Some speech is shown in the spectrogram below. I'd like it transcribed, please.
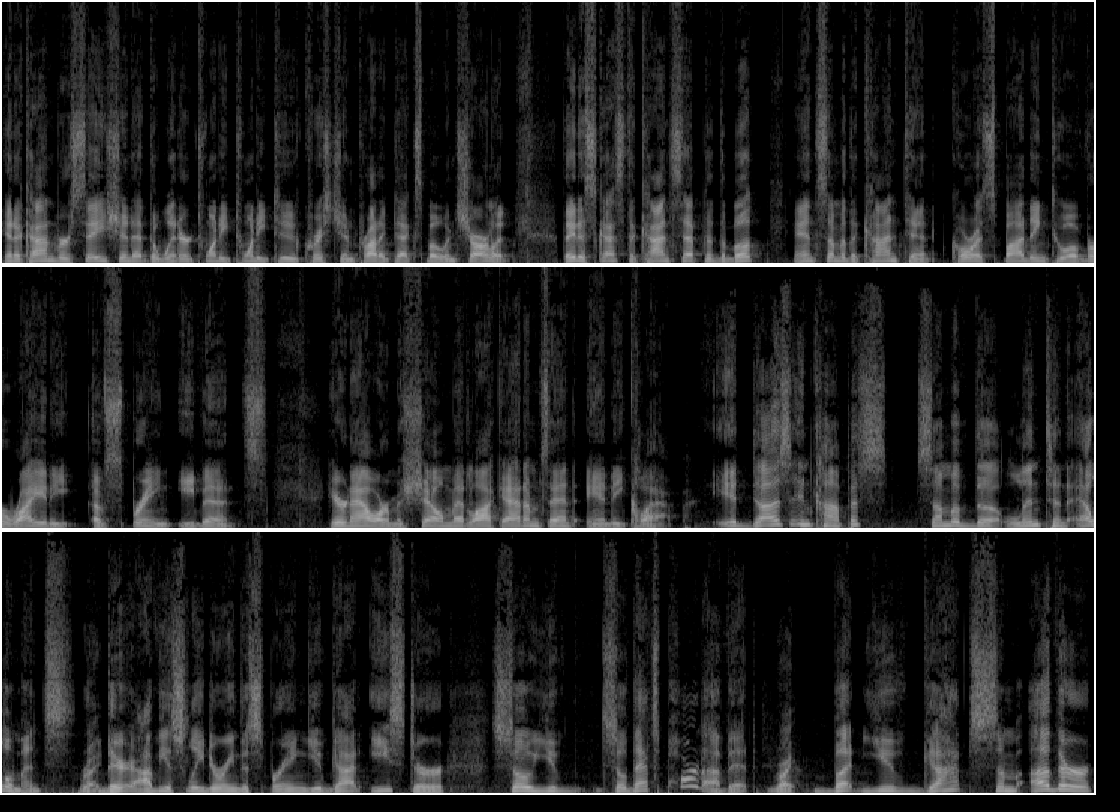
In a conversation at the Winter 2022 Christian Product Expo in Charlotte, they discussed the concept of the book and some of the content corresponding to a variety of spring events. Here now are Michelle Medlock Adams and Andy Clapp it does encompass some of the Lenten elements. Right. There obviously during the spring you've got Easter, so you've so that's part of it. Right. But you've got some other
